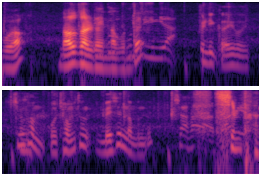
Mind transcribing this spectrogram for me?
뭐야? 나도 달려있나 본데? 그러니까 이거 심판 뭐 잘못한 매수했나 본데? 심판.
